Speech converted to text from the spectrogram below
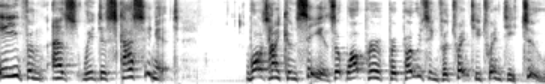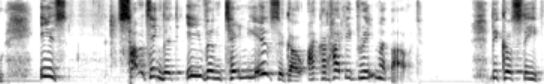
even as we're discussing it, what I can see is that what we're proposing for 2022 is something that even 10 years ago I could hardly dream about. Because the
